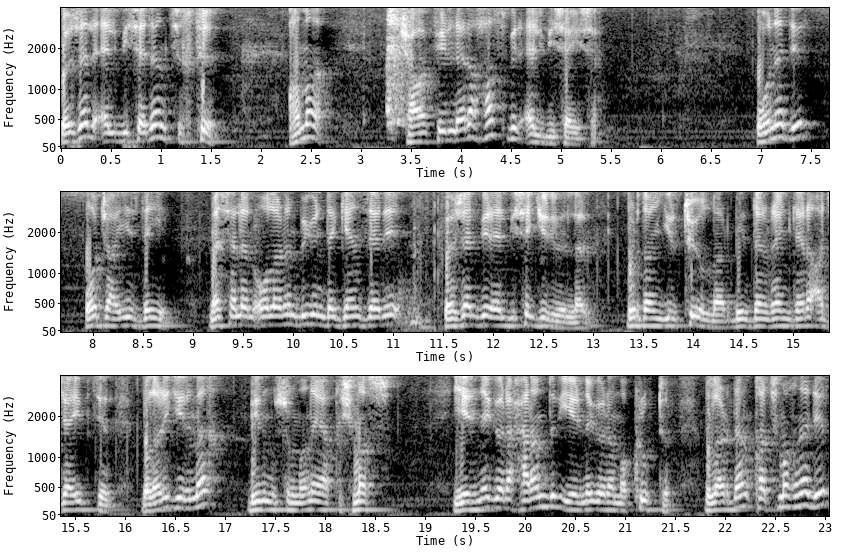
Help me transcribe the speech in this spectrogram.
özel elbiseden çıktı. Ama kafirlere has bir elbise ise o nedir? O caiz değil. Mesela onların büyüğünde genzleri özel bir elbise giriyorlar. Buradan yırtıyorlar. Birden renkleri acayiptir. Bunları girmek bir Müslümana yakışmaz. Yerine göre haramdır, yerine göre makruhtur. Bunlardan kaçmak nedir?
